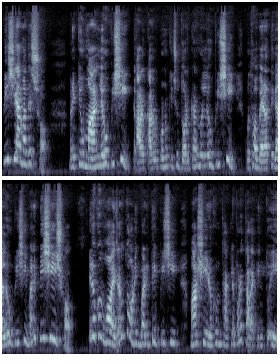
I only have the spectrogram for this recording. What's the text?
পিসি আমাদের সব। মানে কেউ মানলেও পিসি আর কারোর কোনো কিছু দরকার হলেও পিসি, কোথাও বেড়াতে গেলেও পিসি মানে পিসি সব। এরকম হয়, জানো তো, অনেক বাড়িতেই পিসি, মাসি এরকম থাকলে পরে তারা কিন্তু এই,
